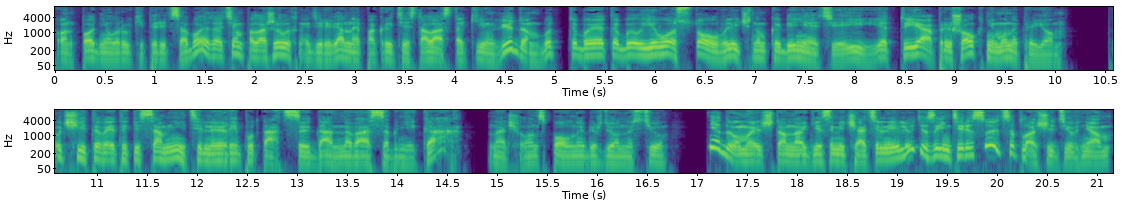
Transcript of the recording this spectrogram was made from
Он поднял руки перед собой, а затем положил их на деревянное покрытие стола с таким видом, будто бы это был его стол в личном кабинете, и это я пришел к нему на прием. «Учитывая таки сомнительную репутацию данного особняка», — начал он с полной убежденностью, «не думает, что многие замечательные люди заинтересуются площадью в нем».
